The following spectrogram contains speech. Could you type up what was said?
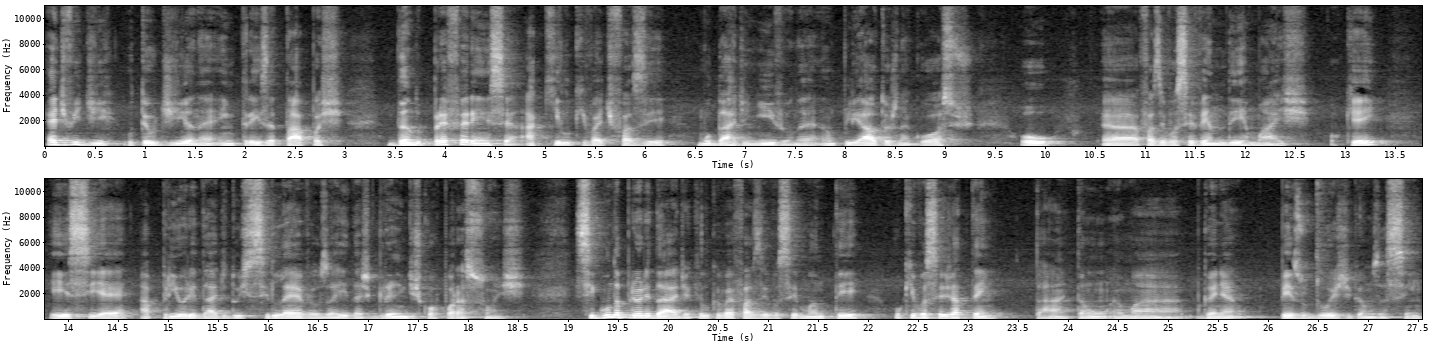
é dividir o teu dia né, em três etapas dando preferência àquilo que vai te fazer mudar de nível, né? ampliar os teus negócios ou uh, fazer você vender mais, ok? Esse é a prioridade dos C-levels aí das grandes corporações. Segunda prioridade, aquilo que vai fazer você manter o que você já tem, tá? Então é uma ganha peso 2, digamos assim,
